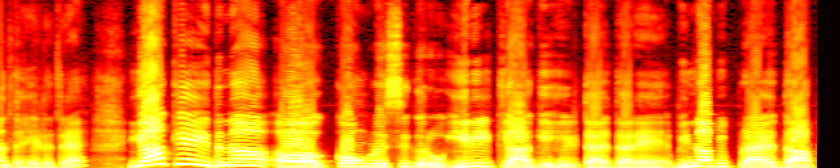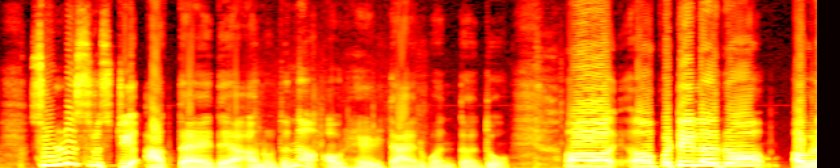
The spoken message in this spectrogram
ಅಂತ ಹೇಳಿದ್ರೆ, ಯಾಕೆ ಇದನ್ನ ಕಾಂಗ್ರೆಸ್ಸಿಗರು ಈ ರೀತಿಯಾಗಿ ಹೇಳ್ತಾ ಇದ್ದಾರೆ? ಭಿನ್ನಾಭಿಪ್ರಾಯದ ಸುಳ್ಳು ಸೃಷ್ಟಿ ಆಗ್ತಾ ಇದೆ ಅನ್ನೋದನ್ನ ಅವ್ರು ಹೇಳ್ತಾ ಇರುವಂತದ್ದು. ಪಟೇಲರ ಅವರ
